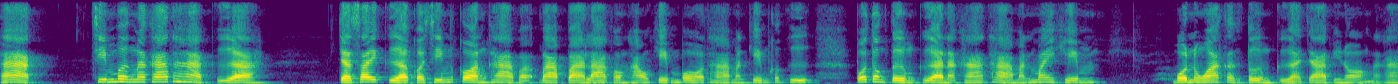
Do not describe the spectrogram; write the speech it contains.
ถ้าหากชิมเบิ่งนะคะ ถ้าหากเกลือ จะใส่เกลือก็ชิมก่อนค่ะว่าว่าปลาล่าของเฮาเค็มบ่ถ้ามันเค็มก็คือบ่ต้องเติมเกลือนะคะ ถ้ามันไม่เค็ม บนัวก็เติมเกลือจ้าพี่น้องนะคะ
